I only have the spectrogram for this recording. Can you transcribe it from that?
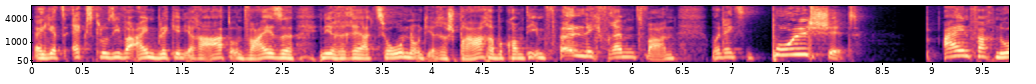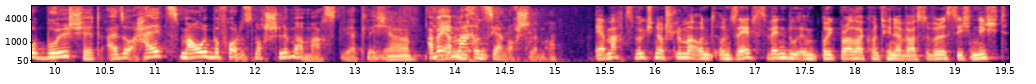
Er jetzt exklusive Einblicke in ihre Art und Weise, in ihre Reaktionen und ihre Sprache bekommt, die ihm völlig fremd waren. Und du denkst, Bullshit. Einfach nur Bullshit. Also halt's Maul, bevor du es noch schlimmer machst, wirklich. Ja. Aber er macht es ja noch schlimmer. Er macht es wirklich noch schlimmer und, und selbst wenn du im Big Brother Container wärst, du würdest dich nicht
